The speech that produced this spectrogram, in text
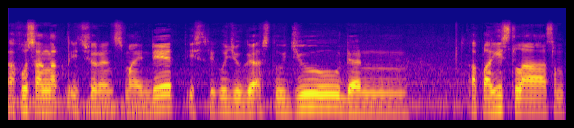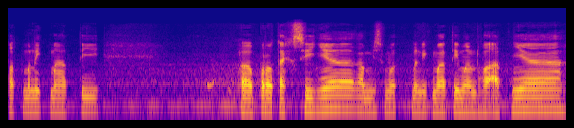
aku sangat insurance minded istriku juga setuju dan apalagi setelah sempat menikmati uh, proteksinya kami sempat menikmati manfaatnya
